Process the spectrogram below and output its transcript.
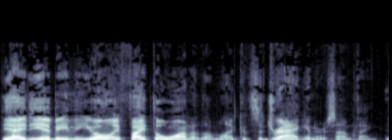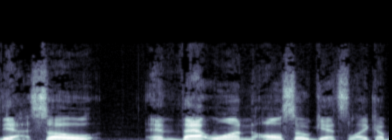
The idea being that you only fight the one of them, like it's a dragon or something. Yeah, so and that one also gets like a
